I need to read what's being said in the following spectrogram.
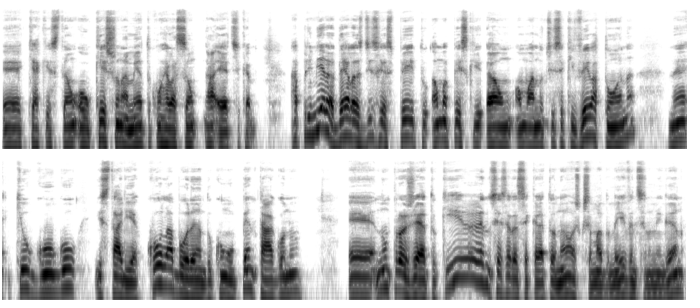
é, que é a questão ou questionamento com relação à ética. A primeira delas diz respeito a uma, a, um, a uma notícia que veio à tona, né, que o Google estaria colaborando com o Pentágono é, num projeto que eu não sei se era secreto ou não, acho que chamado Maven, se não me engano.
